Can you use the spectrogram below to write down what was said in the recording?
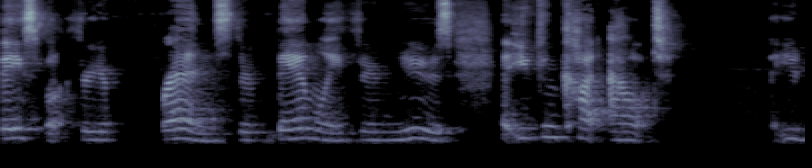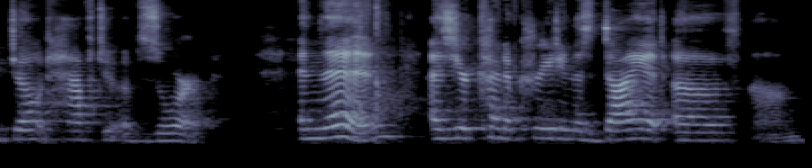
Facebook, through your friends, through family, through news that you can cut out, that you don't have to absorb. And then, as you're kind of creating this diet of um,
